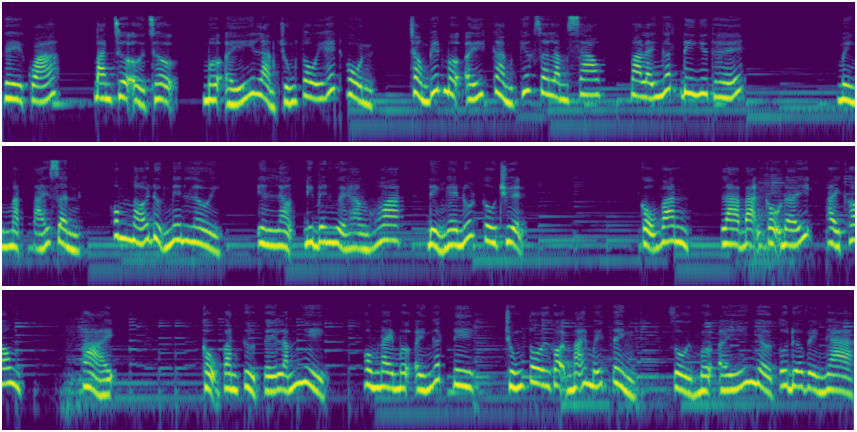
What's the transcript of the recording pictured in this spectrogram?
Ghê quá, ban trưa ở chợ, mơ ấy làm chúng tôi hết hồn. Chẳng biết mơ ấy cảm kiếc ra làm sao mà lại ngất đi như thế. Mình mặt tái dần, không nói được nên lời, yên lặng đi bên người hàng hoa để nghe nốt câu chuyện. Cậu Văn, là bạn cậu đấy, phải không? Phải. Cậu Văn tử tế lắm nhỉ, hôm nay mợ ấy ngất đi, chúng tôi gọi mãi mấy tỉnh, rồi mợ ấy nhờ tôi đưa về nhà.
